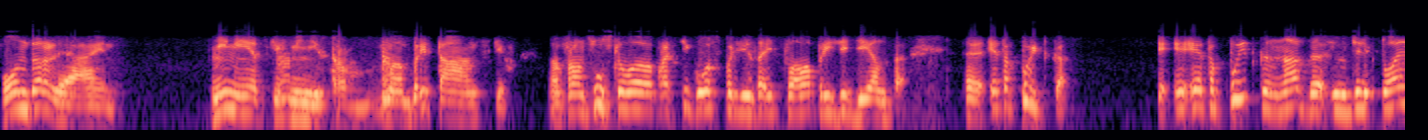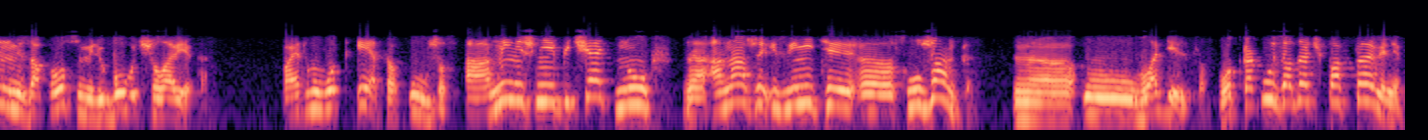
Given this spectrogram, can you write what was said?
фон дер Ляйн, немецких министров, британских, французского, прости господи за эти слова, президента. Э, это пытка. Э, э, это пытка над интеллектуальными запросами любого человека. Поэтому вот это ужас. А нынешняя печать, ну, э, она же, извините, служанка у владельцев. Вот какую задачу поставили,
